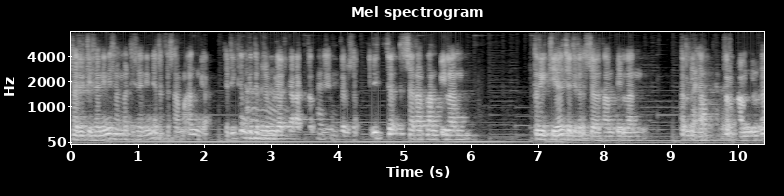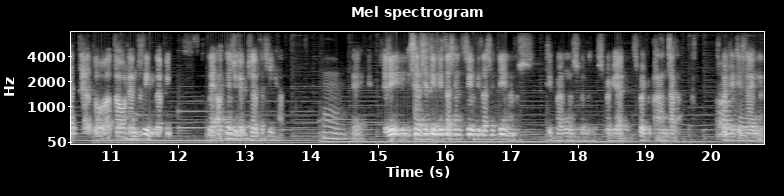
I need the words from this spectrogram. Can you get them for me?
dari desain ini sama desain ini ada kesamaan nggak? Jadi kan kita ah, bisa melihat karakternya, kita bisa. Jadi secara tampilan 3D aja tidak secara tampilan terlihat layout, gitu ya. terbangun aja atau atau hmm. rendering, tapi layoutnya juga bisa terlihat. Hmm. Oke. Jadi sensitivitas sensitivitas itu yang harus dibangun sebenarnya sebagai sebagai perancang, sebagai okay. desainer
